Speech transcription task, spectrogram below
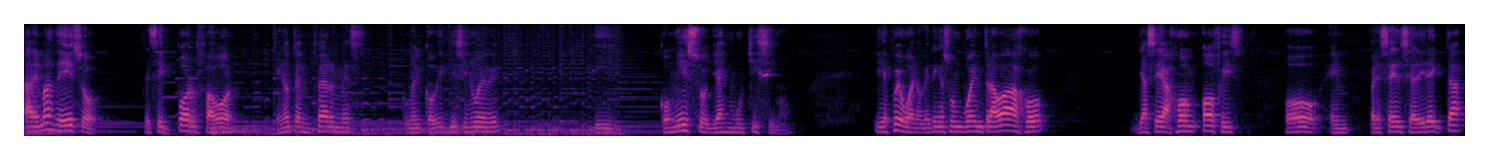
además de eso, decir, por favor, que no te enfermes con el COVID-19 y con eso ya es muchísimo. Y después, bueno, que tengas un buen trabajo, ya sea home office o en presencia directa,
